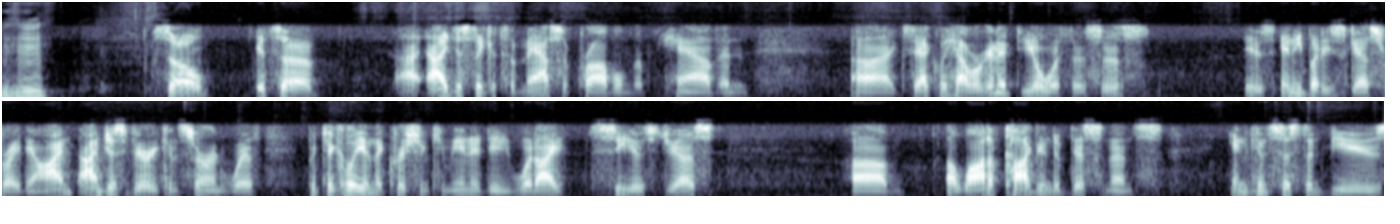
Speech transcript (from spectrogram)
mm-hmm. so it's a I, I just think it's a massive problem that we have and uh, exactly how we're going to deal with this is is anybody's guess right now. I'm I'm just very concerned with, particularly in the Christian community, what I see is just um, a lot of cognitive dissonance, inconsistent views.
